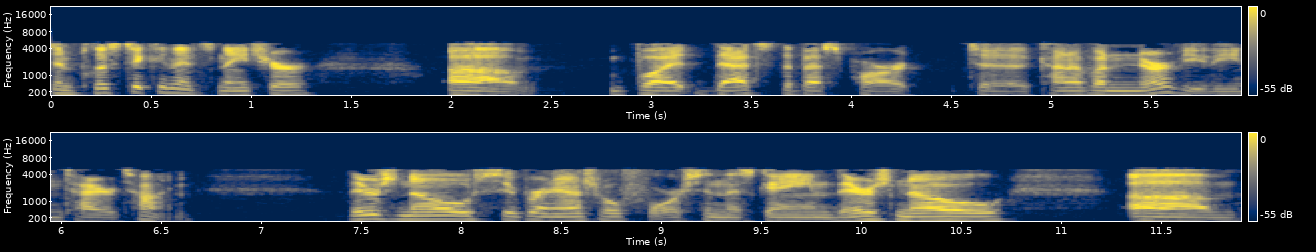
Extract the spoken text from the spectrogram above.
simplistic in its nature, um, but that's the best part to kind of unnerve you the entire time. There's no supernatural force in this game. There's no um,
